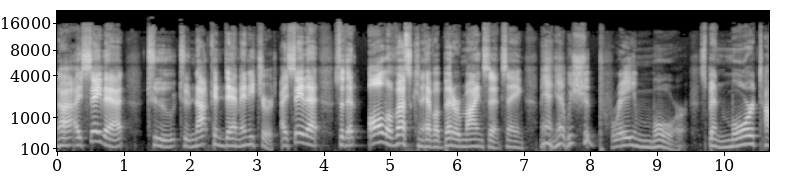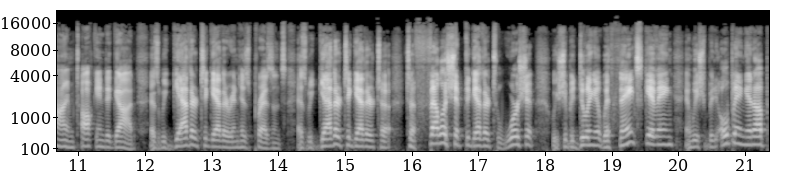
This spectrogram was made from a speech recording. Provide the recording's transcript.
Now, I say that to to not condemn any church. I say that so that all of us can have a better mindset saying, "Man, yeah, we should pray more. Spend more time talking to God as we gather together in his presence, as we gather together to to fellowship together to worship. We should be doing it with thanksgiving and we should be opening it up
